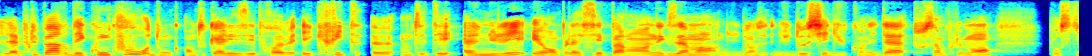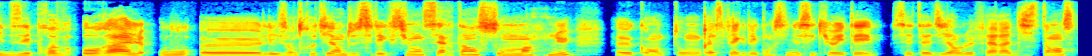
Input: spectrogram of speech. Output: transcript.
la plupart des concours, donc en tout cas les épreuves écrites, euh, ont été annulées et remplacées par un examen du, dossier du candidat tout simplement. Pour ce qui est des épreuves orales ou euh, les entretiens de sélection, certains sont maintenus euh, quand on respecte les consignes de sécurité, c'est-à-dire le faire à distance.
